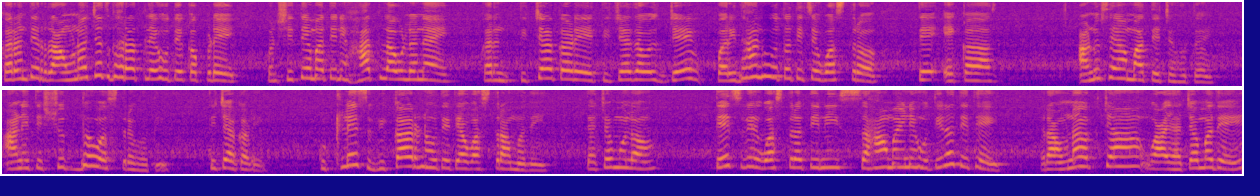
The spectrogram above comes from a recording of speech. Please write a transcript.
कारण ते रावणाच्याच घरातले होते कपडे पण सीतेमातेने हात लावलं नाही. कारण तिच्याकडे तिच्याजवळ जे परिधान होतं तिचे वस्त्र ते एका अनुसया मातेचे होते आणि ती शुद्ध वस्त्र होती तिच्याकडे. कुठलेच विकार नव्हते त्या वस्त्रामध्ये. त्याच्यामुळं तेच वस्त्र तिने सहा महिने होती ना तिथे. रावणाच्या वा ह्याच्यामध्ये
